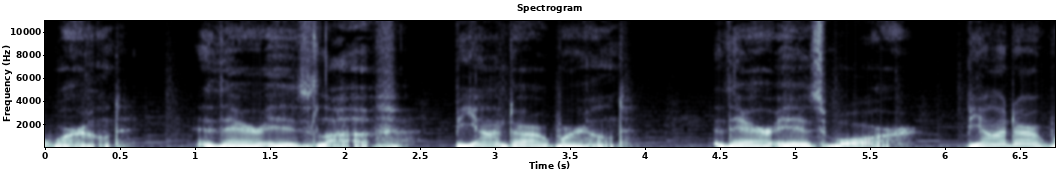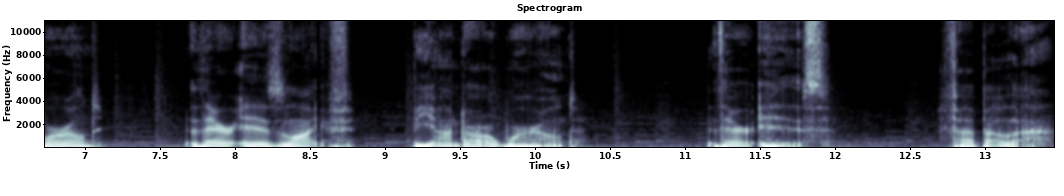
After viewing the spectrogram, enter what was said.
Our world, there is love. Beyond our world, there is war. Beyond our world, there is life. Beyond our world, there is Fabella.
